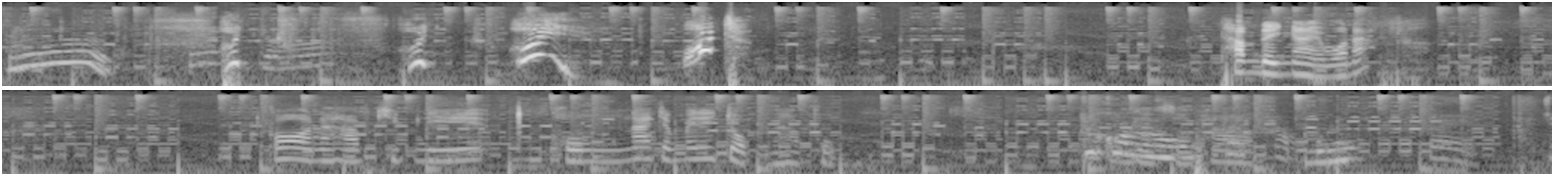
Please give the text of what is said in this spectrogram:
เฮ้เฮ้ยยจ้าๆเฮ้ยเฮ้ย what ทำได้ไงวะนะ ก็นะครับคลิปนี้คงน่าจะไม่ได้จบนะครับผมทุกคนรู้เดี๋ยวสแฟภาพนคลับรู้แต่เจ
